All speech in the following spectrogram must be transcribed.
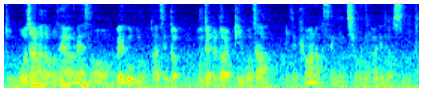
좀 모자라다고 생각을 해서 외국으로까지 너- 무대를 넓히고자 이제 교환 학생에 지원을 하게 되었습니다.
